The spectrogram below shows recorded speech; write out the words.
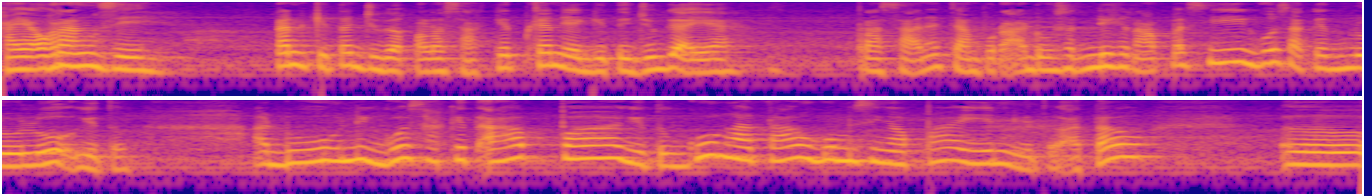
Kayak orang sih, kan kita juga kalau sakit kan ya gitu juga ya. Perasaannya campur aduk sedih, kenapa sih gue sakit dulu gitu. Aduh, ini gue sakit apa gitu. Gue nggak tahu gue mesti ngapain gitu. Atau uh,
